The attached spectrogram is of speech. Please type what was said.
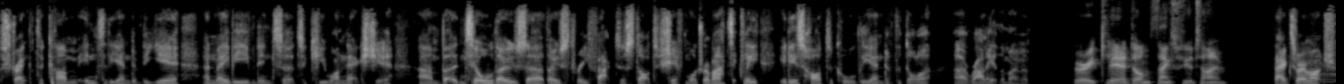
strength to come into the end of the year, and maybe even into to Q1 next year. Um, but until those uh, those three factors start to shift more dramatically, it is hard to call the end of the dollar uh, rally at the moment. Very clear, Dom. Thanks for your time. Thanks very much.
